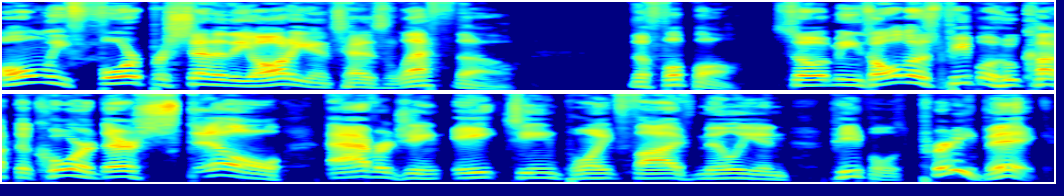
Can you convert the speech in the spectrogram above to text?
Only 4% of the audience has left, though, the football. So it means all those people who cut the cord, they're still averaging 18.5 million people. It's pretty big.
